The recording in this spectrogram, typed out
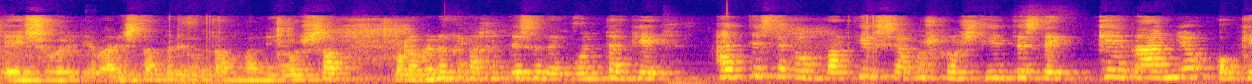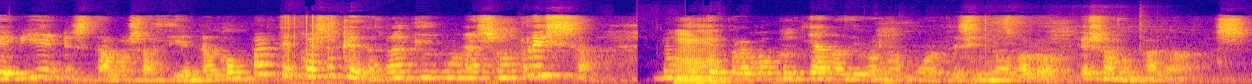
eh, sobrellevar esta pérdida tan valiosa. Por lo menos que la gente se dé cuenta que antes de compartir seamos conscientes de qué daño o qué bien estamos haciendo. Comparte cosas que te arranquen una sonrisa, no que Mm. te provoquen, ya no digo la muerte, sino dolor. Eso nunca lo hagas.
